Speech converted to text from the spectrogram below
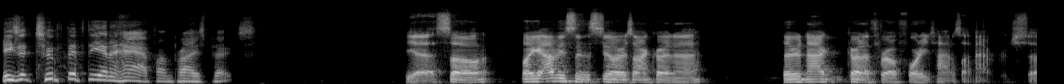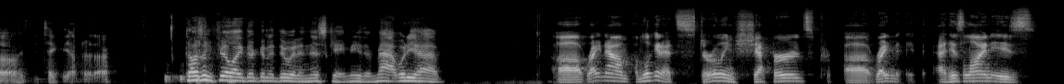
He's at 250 and a half on prize picks. Yeah. So, like, obviously, the Steelers aren't going to, they're not going to throw 40 times on average. So, you take the under there. Doesn't feel like they're going to do it in this game either. Matt, what do you have? Uh, right now, I'm looking at Sterling Shepard's. Uh, right at his line is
